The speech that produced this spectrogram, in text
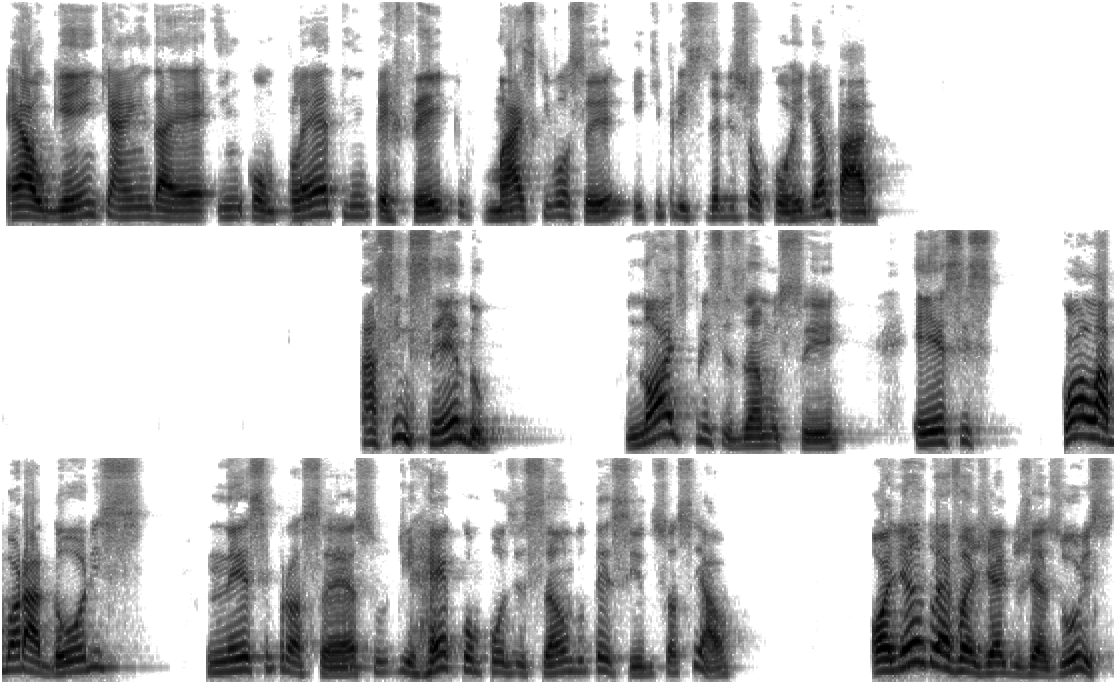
é alguém que ainda é incompleto e imperfeito, mais que você, e que precisa de socorro e de amparo. Assim sendo, nós precisamos ser esses colaboradores nesse processo de recomposição do tecido social. Olhando o Evangelho de Jesus,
